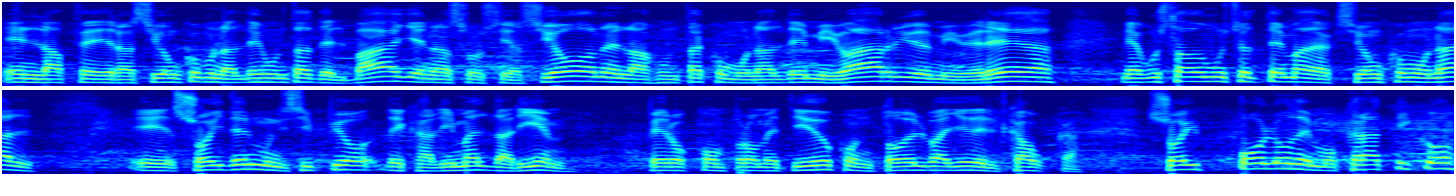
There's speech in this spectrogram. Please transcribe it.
en la Federación Comunal de Juntas del Valle, en asociación, en la Junta Comunal de mi barrio, de mi vereda. Me ha gustado mucho el tema de acción comunal. Eh, soy del municipio de Calima, el Darién pero comprometido con todo el Valle del Cauca. Soy polo democrático,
